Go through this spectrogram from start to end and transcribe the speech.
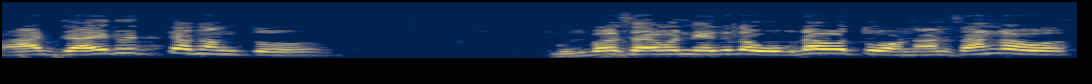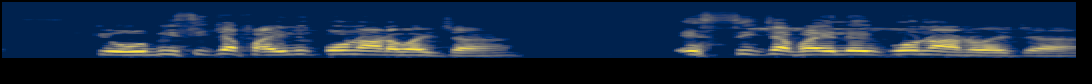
आज जाहीररित्या सांगतो. भुजबळ साहेबांनी एकदा उघडावं तो आणि सांगावं की ओबीसीच्या फायली कोण अडवायच्या? एस सीच्या फायली कोण अडवायच्या?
